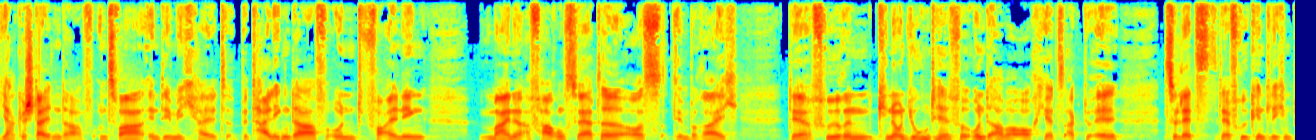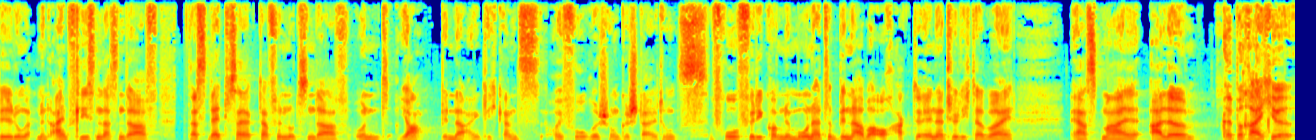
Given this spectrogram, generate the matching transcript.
ja, gestalten darf. Und zwar, indem ich halt beteiligen darf und vor allen Dingen meine Erfahrungswerte aus dem Bereich der früheren Kinder- und Jugendhilfe und aber auch jetzt aktuell zuletzt der frühkindlichen Bildung mit einfließen lassen darf, das Netzwerk dafür nutzen darf und ja, bin da eigentlich ganz euphorisch und gestaltungsfroh für die kommenden Monate, bin aber auch aktuell natürlich dabei, erstmal alle äh, Bereiche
